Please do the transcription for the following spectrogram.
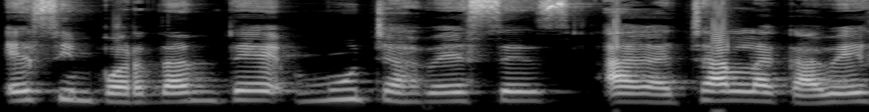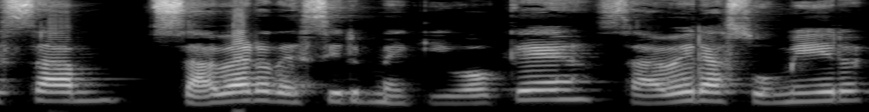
es importante muchas veces agachar la cabeza, saber decir me equivoqué, saber asumir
